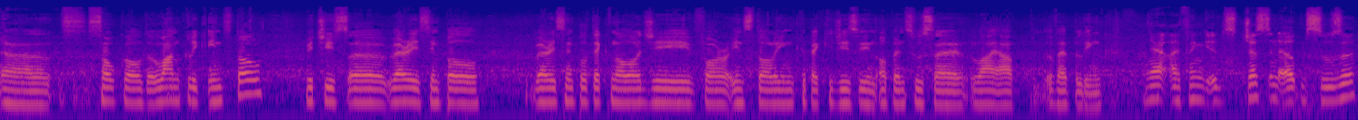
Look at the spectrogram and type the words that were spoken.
uh, so-called one-click install, which is a very simple, very simple technology for installing packages in OpenSUSE via web link. Yeah, I think it's just in OpenSUSE.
